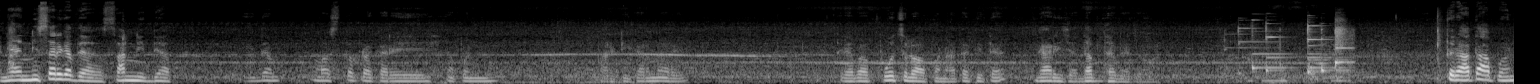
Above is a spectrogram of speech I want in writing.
आणि या निसर्गाच्या सान्निध्यात एकदम मस्त प्रकारे आपण पार्टी करणार आहे. तर बाबा पोचलो आपण आता तिथं गारीच्या धबधब्याजवळ तर आता आपण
